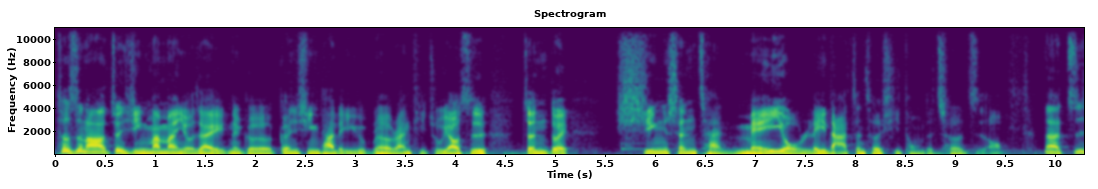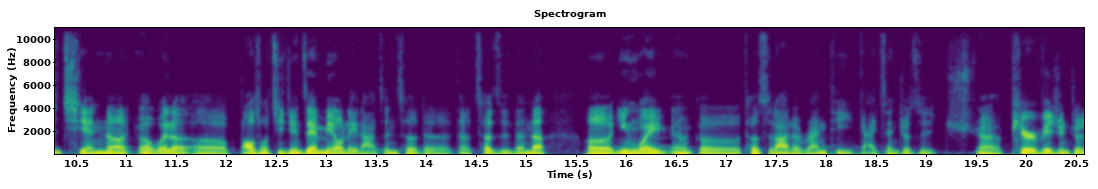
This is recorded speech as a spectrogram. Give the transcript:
特斯拉最近慢慢有在那个更新它的一个呃软体，主要是针对新生产没有雷达侦测系统的车子哦。那之前呢，呃，为了呃保守起见，这些没有雷达侦测的的车子的呢。呃，因为那个特斯拉的软体改成就是呃 Pure Vision，就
